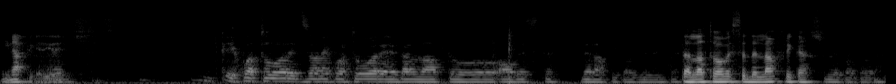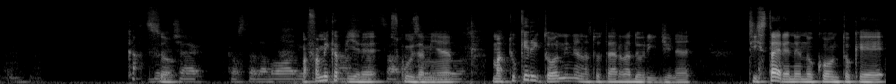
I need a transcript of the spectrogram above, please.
In Africa direi. Equatore, zona equatore dal lato ovest dell'Africa ovviamente. Dal lato ovest dell'Africa? Sull'equatore. Cazzo. Dove c'è Costa d'Avorio. Ma fammi capire, scusami, eh. Ma tu che ritorni nella tua terra d'origine, ti stai rendendo conto che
